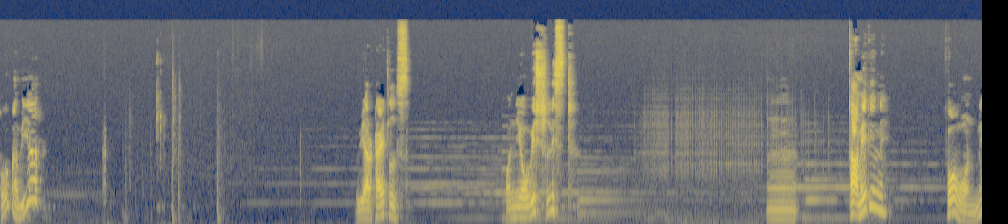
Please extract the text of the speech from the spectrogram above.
හෝම VR VR titles. on your wish list mm. ආ මේ තියන්නේ ෆෝවෝන්නේ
